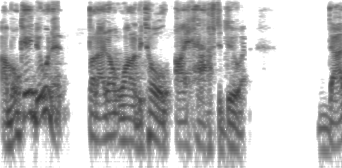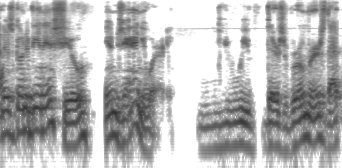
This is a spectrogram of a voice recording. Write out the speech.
I'm okay doing it, but I don't want to be told I have to do it. That is going to be an issue in January. You, there's rumors that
